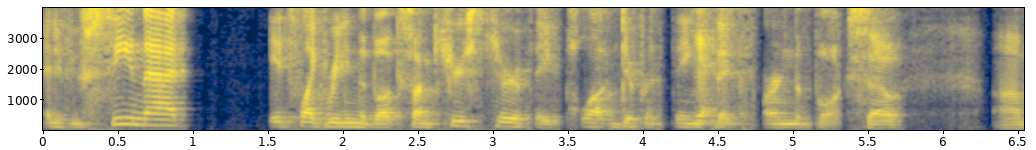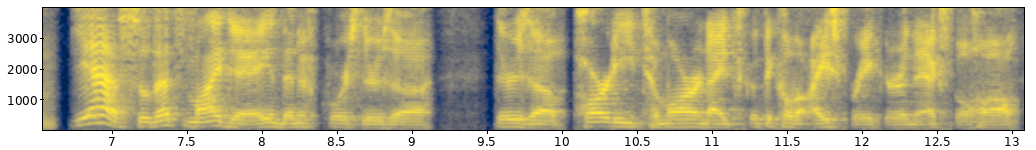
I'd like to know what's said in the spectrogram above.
and if you've seen that, it's like reading the book. So I'm curious to hear if they pull out different things Yes. that are in the book. So, um, yeah, so that's my day, and then of course there's a there's a party tomorrow night. It's what they call the Icebreaker in the Expo Hall.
